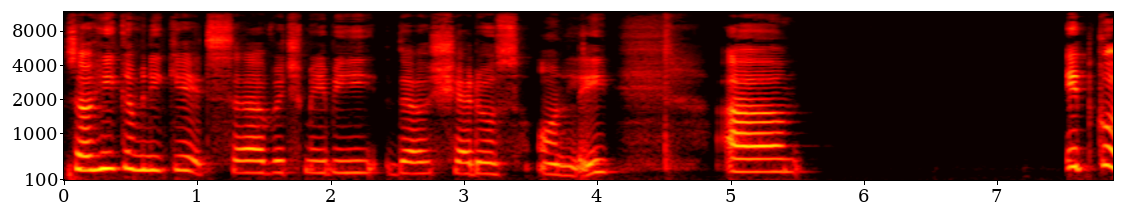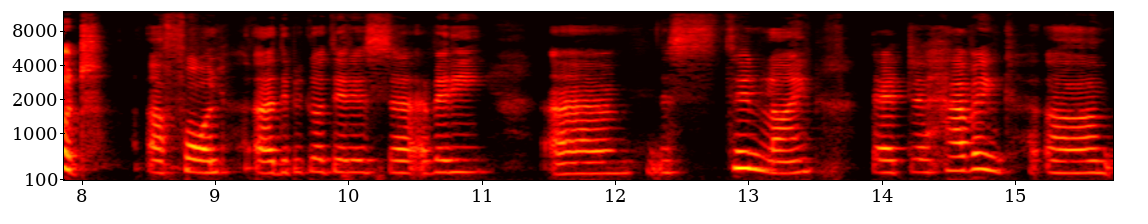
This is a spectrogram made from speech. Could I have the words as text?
so he communicates which may be the shadows only. Um, it could uh, fall uh, because there is uh, a very um, thin line that uh, having um,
